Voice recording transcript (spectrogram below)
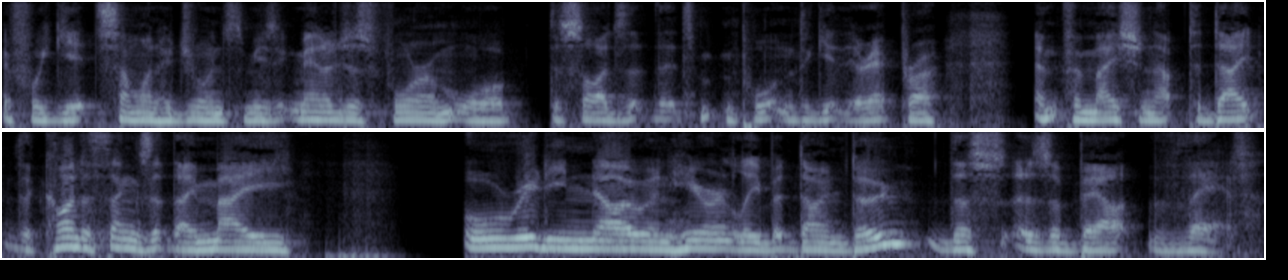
if we get someone who joins the Music Managers Forum or decides that that's important to get their APRA information up to date, the kind of things that they may already know inherently but don't do, this is about that.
